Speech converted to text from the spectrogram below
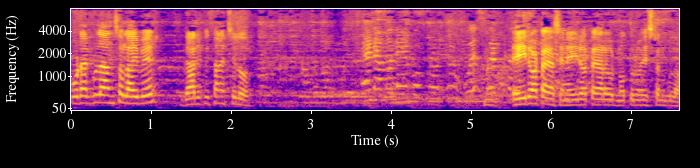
প্রোডাক্টগুলো আনছো লাইভের গাড়ির পিছনে ছিল। এই রটায় আসেন এই রটায় আরও নতুন ওয়েস্টার্নগুলো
